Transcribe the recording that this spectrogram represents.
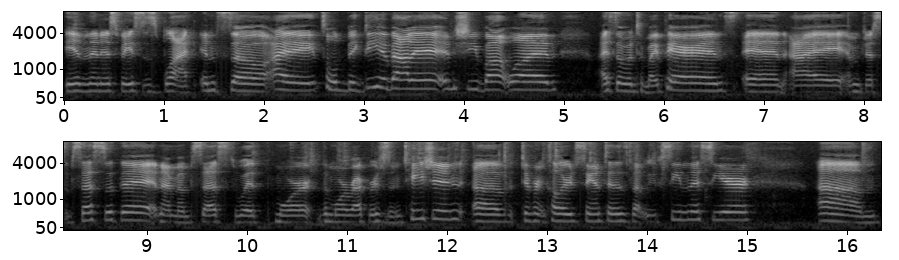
and then his face is black. And so I told Big D about it, and she bought one. I sent one to my parents, and I am just obsessed with it. And I'm obsessed with more the more representation of different colored Santas that we've seen this year. Um,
